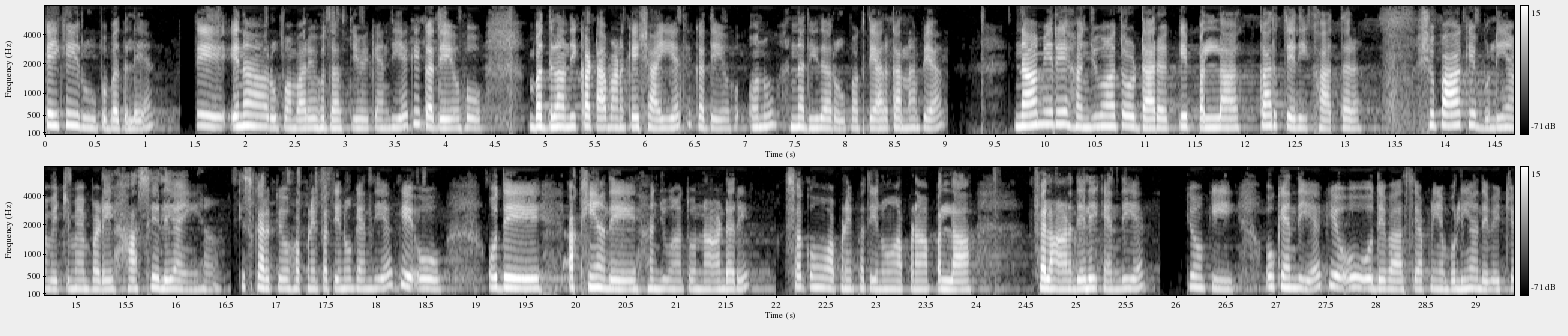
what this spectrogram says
ਕਈ ਕਈ ਰੂਪ ਬਦਲੇ ਆ ਤੇ ਇਹਨਾਂ ਰੂਪਾਂ ਬਾਰੇ ਉਹ ਦੱਸਦੀ ਹੋਈ ਕਹਿੰਦੀ ਹੈ ਕਿ ਕਦੇ ਉਹ ਬੱਦਲਾਂ ਦੀ ਘਟਾ ਬਣ ਕੇ ਛਾਈ ਹੈ ਤੇ ਕਦੇ ਉਹਨੂੰ ਨਦੀ ਦਾ ਰੂਪ ਅਖਤਿਆਰ ਕਰਨਾ ਪਿਆ। ਨਾ ਮੇਰੇ ਹੰਝੂਆਂ ਤੋਂ ਡਰ ਕੇ ਪੱਲਾ ਕਰ ਤੇਰੀ ਖਾਤਰ। ਛੁਪਾ ਕੇ ਬੁੱਲੀਆਂ ਵਿੱਚ ਮੈਂ ਬੜੇ ਹਾਸੇ ਲਿਆਈ ਹਾਂ। ਇਸ ਕਰਕੇ ਉਹ ਆਪਣੇ ਪਤੀ ਨੂੰ ਕਹਿੰਦੀ ਹੈ ਕਿ ਉਹ ਉਹਦੇ ਅੱਖੀਆਂ ਦੇ ਹੰਝੂਆਂ ਤੋਂ ਨਾ ਡਰੇ। ਸਗੋਂ ਉਹ ਆਪਣੇ ਪਤੀ ਨੂੰ ਆਪਣਾ ਪੱਲਾ ਫੈਲਾਉਣ ਦੇ ਲਈ ਕਹਿੰਦੀ ਹੈ। ਕਿਉਂਕਿ ਉਹ ਕਹਿੰਦੀ ਹੈ ਕਿ ਉਹ ਉਹਦੇ ਵਾਸਤੇ ਆਪਣੀਆਂ ਬੁੱਲੀਆਂ ਦੇ ਵਿੱਚ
